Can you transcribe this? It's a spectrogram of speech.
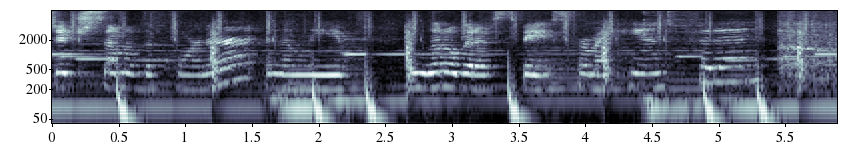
stitch some of the corner and then leave a little bit of space for my hand to fit in.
